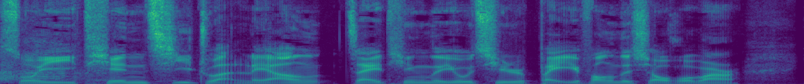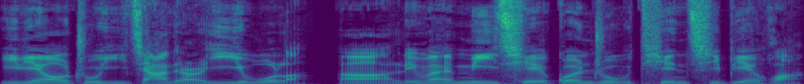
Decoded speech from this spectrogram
所以天气转凉，在听的尤其是北方的小伙伴一定要注意加点衣物了啊！另外密切关注天气变化，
